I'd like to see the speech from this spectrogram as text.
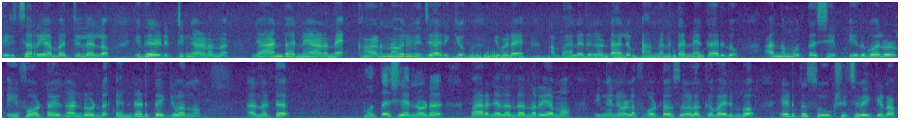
തിരിച്ചറിയാൻ പറ്റില്ലല്ലോ. ഇത് എഡിറ്റിംഗ് ആണെന്ന്. ഞാൻ തന്നെയാണെന്നേ കാണുന്നവർ വിചാരിക്കൂ. ഇവിടെ പലര് കണ്ടാലും അങ്ങനെ തന്നെ കരുതും. അന്ന് മുത്തശ്ശി ഇതുപോലുള്ള ഈ ഫോട്ടോയെ കണ്ടുകൊണ്ട് എന്റെ അടുത്തേക്ക് വന്നു. എന്നിട്ട് മുത്തശ്ശി എന്നോട് പറഞ്ഞത് എന്താണെന്നറിയാമോ ഇങ്ങനെയുള്ള ഫോട്ടോസുകളൊക്കെ വരുമ്പോൾ എടുത്ത് സൂക്ഷിച്ചു വെക്കണം.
